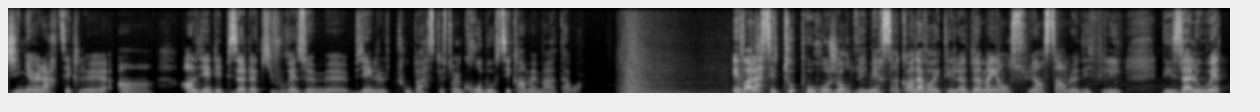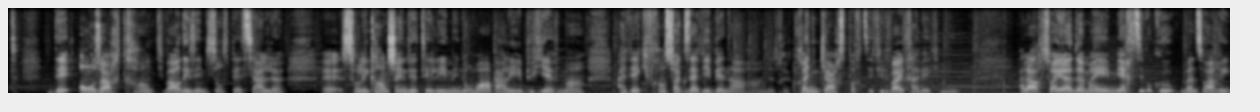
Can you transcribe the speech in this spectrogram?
j'ai mis un article en, en lien de l'épisode qui vous résume bien le tout parce que c'est un gros dossier quand même à Ottawa. Et voilà, c'est tout pour aujourd'hui. Merci encore d'avoir été là. Demain, on suit ensemble le défilé des Alouettes dès 11h30. Il va y avoir des émissions spéciales euh, sur les grandes chaînes de télé, mais nous, on va en parler brièvement avec François-Xavier Bénard, hein, notre chroniqueur sportif. Il va être avec nous. Alors, soyez là demain et merci beaucoup. Bonne soirée.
